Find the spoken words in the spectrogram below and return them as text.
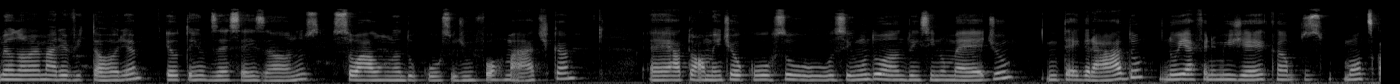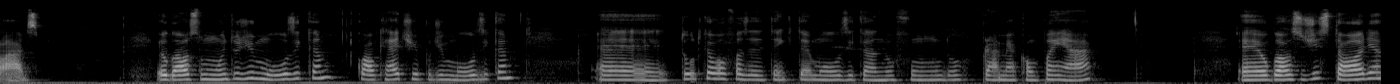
Meu nome é Maria Vitória, eu tenho 16 anos, sou aluna do curso de informática. É, atualmente eu curso o segundo ano do ensino médio integrado no IFNMG Campus Montes Claros. Eu gosto muito de música, qualquer tipo de música. É, tudo que eu vou fazer tem que ter música no fundo para me acompanhar. É, eu gosto de história,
